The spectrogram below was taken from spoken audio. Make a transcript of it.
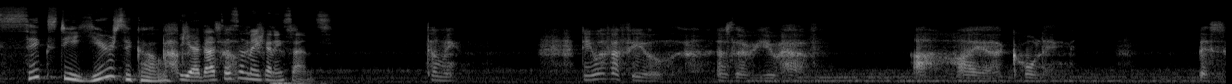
60 years ago. Perhaps Yeah, that doesn't make any sense. Tell me, do you ever feel as though you have a higher calling? This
